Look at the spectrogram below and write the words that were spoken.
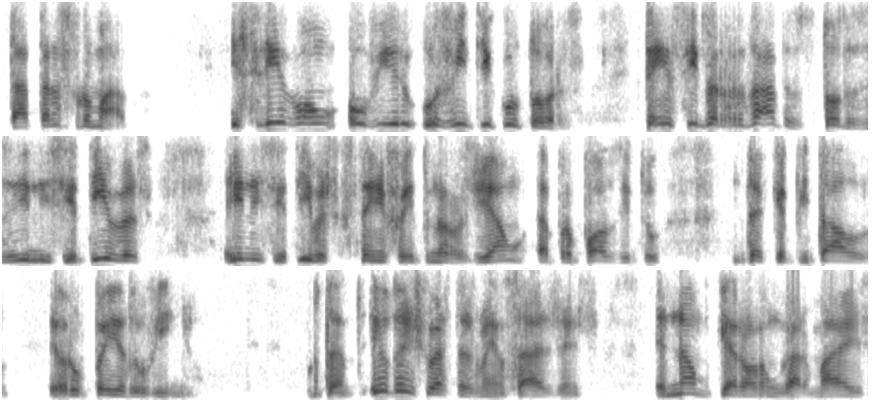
está transformado. E seria bom ouvir os viticultores. Têm sido arredadas todas as iniciativas, iniciativas que se têm feito na região a propósito da capital europeia do vinho. Portanto, eu deixo estas mensagens, não me quero alongar mais,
